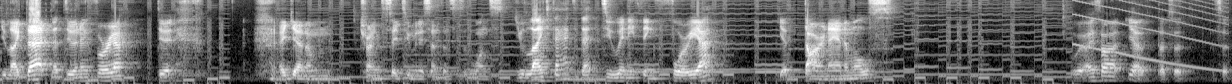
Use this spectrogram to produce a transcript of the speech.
You like that? That doing it for you? Again, I'm trying to say too many sentences at once. You like that? That do anything for ya? You darn animals. I thought, yeah, that's it. That's it.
